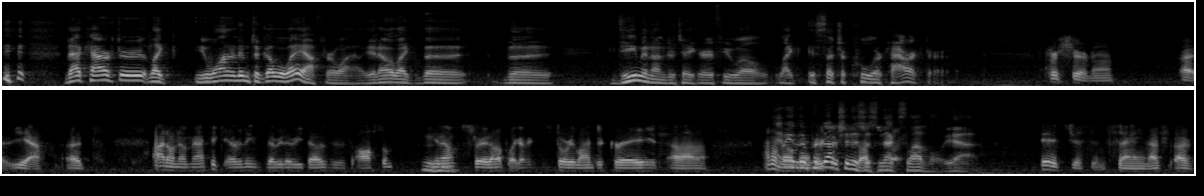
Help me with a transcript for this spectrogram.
that character, like, you wanted him to go away after a while. You know, like the the Demon Undertaker, if you will, like, is such a cooler character. For sure, man. Uh, yeah. Uh, I don't know, man. I think everything WWE does is awesome. Mhm. You know, straight up. Like I think the storylines are great. Uh, I don't I know. mean, the man. Production is just next level. Yeah. it's just insane. I've, I've,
